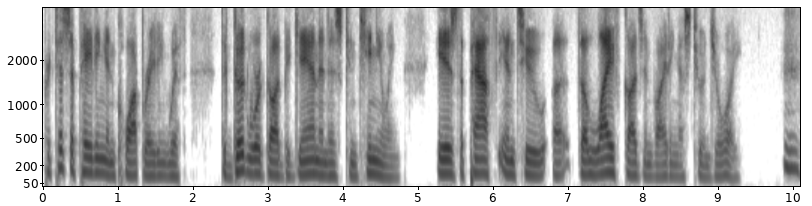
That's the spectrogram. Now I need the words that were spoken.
participating and cooperating with the good work God began and is continuing is the path into uh, the life God's inviting us to enjoy. Mm.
